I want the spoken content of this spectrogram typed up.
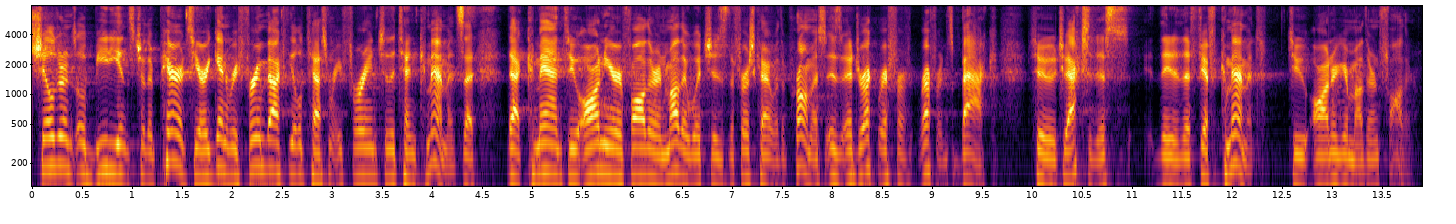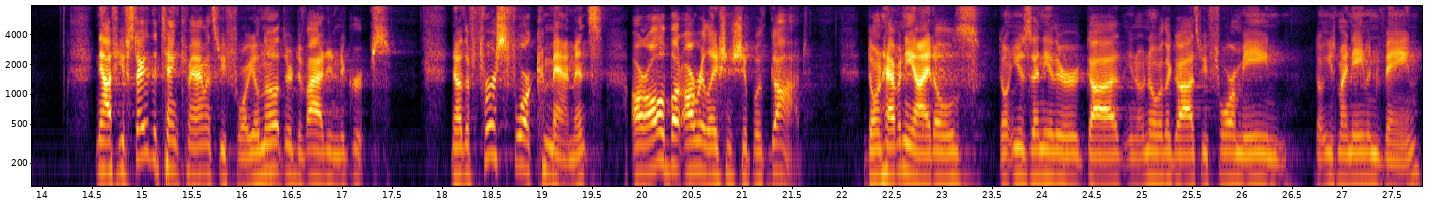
children's obedience to their parents here, again, referring back to the Old Testament, referring to the Ten Commandments. That, that command to honor your father and mother, which is the first commandment with a promise, is a direct refer- reference back to, to Exodus, the, the fifth commandment, to honor your mother and father. Now, if you've studied the Ten Commandments before, you'll know that they're divided into groups. Now, the first four commandments are all about our relationship with God. Don't have any idols. Don't use any other God, you know, no other gods before me. Don't use my name in vain.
